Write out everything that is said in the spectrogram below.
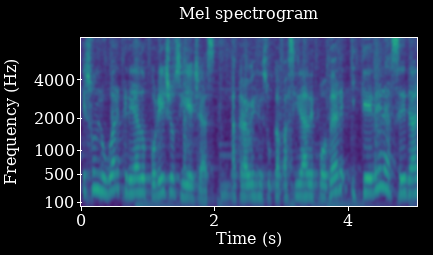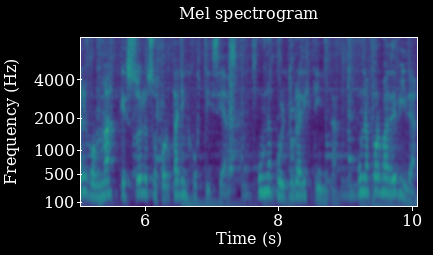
es un lugar creado por ellos y ellas, a través de su capacidad de poder y querer hacer algo más que solo soportar injusticias. Una cultura distinta, una forma de vida,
